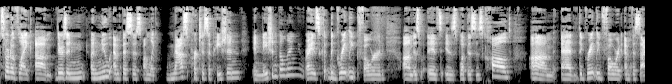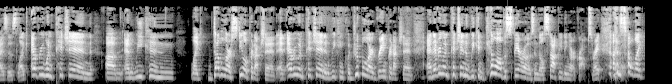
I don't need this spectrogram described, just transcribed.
sort of like um, there's a, a new emphasis on like mass participation in nation building right? It's the great leap forward um, is, is is what this is called. Um, and the great leap forward emphasizes like everyone pitch in um, and we can like double our steel production and everyone pitch in and we can quadruple our grain production and everyone pitch in and we can kill all the sparrows and they'll stop eating our crops, right? And so like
